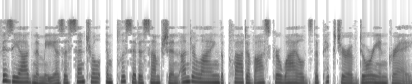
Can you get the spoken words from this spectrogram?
Physiognomy is a central, implicit assumption underlying the plot of Oscar Wilde's The Picture of Dorian Gray.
